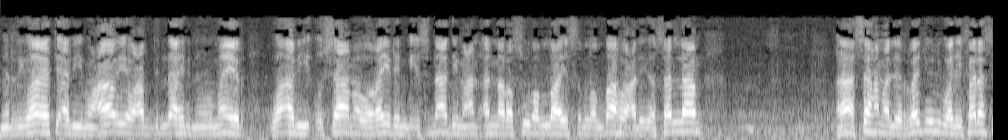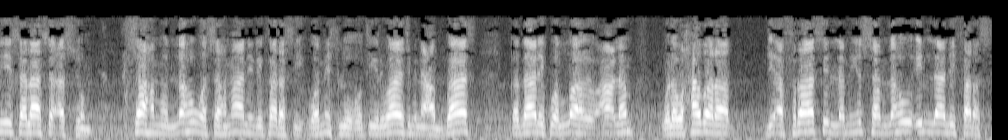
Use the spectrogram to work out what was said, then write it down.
من رواية أبي معاوية وعبد الله بن نمير وأبي أسامة وغيرهم بإسناد عن أن رسول الله صلى الله عليه وسلم سهم للرجل ولفرسه ثلاثة أسهم سهم له وسهمان لفرسه ومثله وفي رواية ابن عباس كذلك والله أعلم ولو حضر لأفراس لم يسهم له إلا لفرس.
